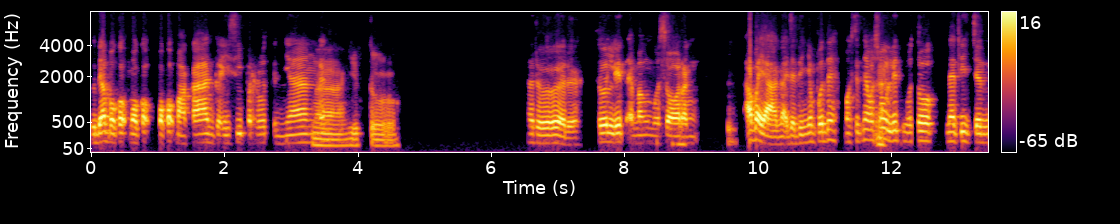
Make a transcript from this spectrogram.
Udah pokok pokok pokok makan, keisi perut, kenyang kan. Nah, gitu. Aduh, aduh. Sulit emang musuh orang apa ya nggak jadi nyebut deh maksudnya Nah, sulit musuh netizen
